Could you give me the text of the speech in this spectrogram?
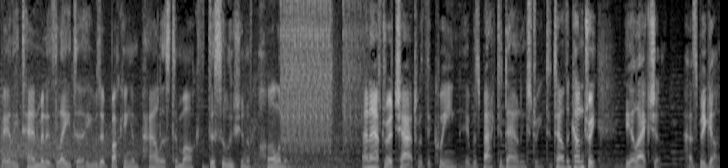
Barely 10 minutes later, he was at Buckingham Palace to mark the dissolution of Parliament. And after a chat with the Queen, it was back to Downing Street to tell the country the election has begun.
